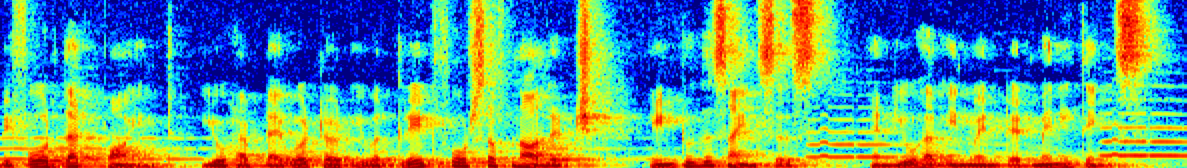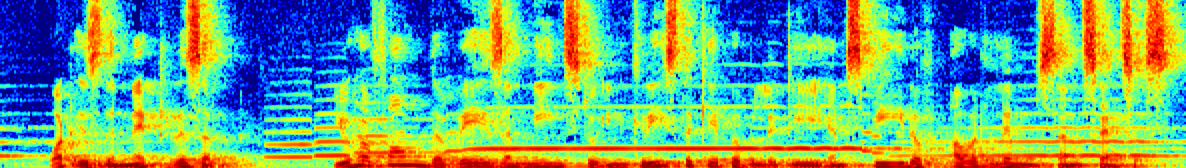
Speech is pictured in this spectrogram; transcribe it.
Before that point, you have diverted your great force of knowledge into the sciences and you have invented many things. What is the net result? You have found the ways and means to increase the capability and speed of our limbs and senses.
